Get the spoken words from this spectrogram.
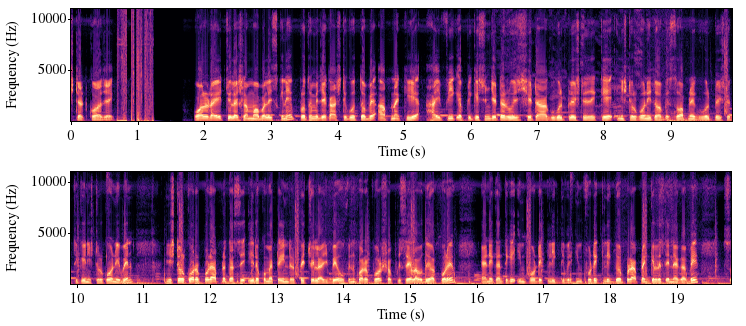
স্টার্ট করা যায় অল রাইট চলে আসলাম মোবাইল স্ক্রিনে প্রথমে যে কাজটি করতে হবে, আপনাকে হাইপিক অ্যাপ্লিকেশন যেটা রয়েছে, সেটা গুগল প্লে স্টোর থেকে ইনস্টল করে নিতে হবে। সো আপনি গুগল প্লে স্টোর থেকে ইনস্টল করে নেবেন। ইনস্টল করার পরে আপনার কাছে এরকম একটা ইন্টারফেস চলে আসবে। ওপেন করার পর সব কিছু অ্যালাউ দেওয়ার পরে অ্যান্ড এখান থেকে ইম্পোর্টে ক্লিক দেবেন। ইম্পোর্টে ক্লিক দেওয়ার পরে আপনার গ্যালারিতে নেগাবে। সো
